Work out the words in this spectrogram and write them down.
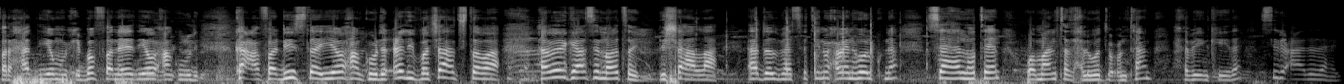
farxad iyo muxibo faneed iyo waxaan kuudhi kaca fadhiista iyo waxaan kuudhi celi bajaajtaba habeenkaasi nootay insha allah aad baad mahadsantiin waxa weyaan hoolkuna sahal hotel. Waa maalintaad xalwada cuntaan habeenkeeda sidii caadada ahayd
